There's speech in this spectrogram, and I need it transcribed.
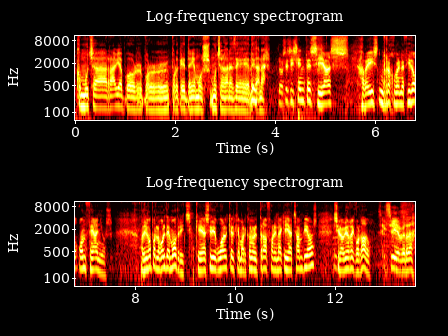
con mucha rabia por, por, porque teníamos muchas ganas de, de, ganar. No sé si sientes si has, habéis rejuvenecido 11 años. Lo digo por el gol de Modric, que ha sido igual que el que marcó en el Trafford en aquella Champions, si lo habéis recordado. Sí, sí, es verdad.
